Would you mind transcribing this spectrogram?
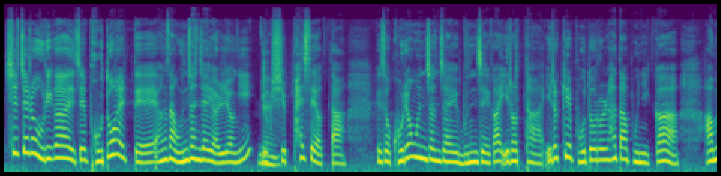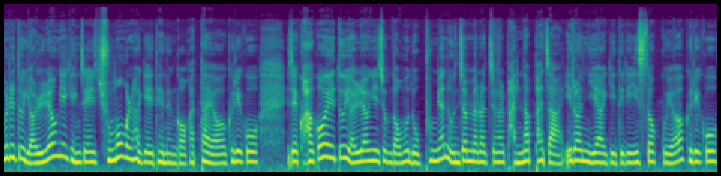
실제로 우리가 이제 보도할 때 항상 운전자의 연령이 네. 68세였다. 그래서 고령 운전자의 문제가 이렇다. 이렇게 보도를 하다 보니까 아무래도 연령에 굉장히 주목을 하게 되는 것 같아요. 그리고 이제 과거에도 연령이 좀 너무 높으면 운전면허증을 반납하자 이런 이야기들이 있었고요. 그리고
